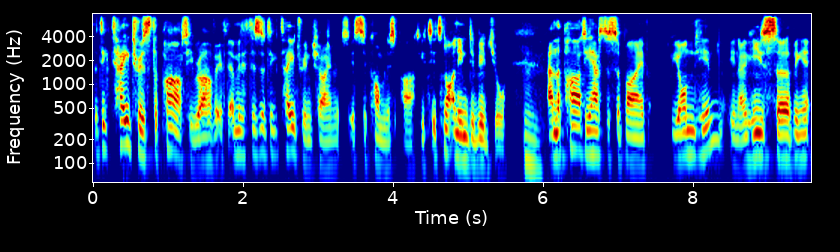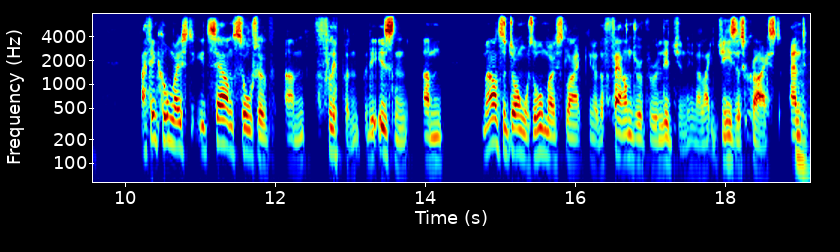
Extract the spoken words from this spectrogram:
the dictator is the party rather. If, I mean, if there's a dictator in China, it's, it's the Communist Party. It's, it's not an individual. Mm. And the party has to survive beyond him. You know, he's serving it. I think almost it sounds sort of um, flippant, but it isn't. Um, Mao Zedong was almost like you know the founder of religion, you know, like Jesus Christ, and mm.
